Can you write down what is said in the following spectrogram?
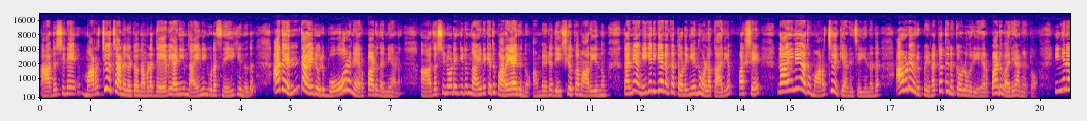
ആദർശിനെ മറച്ചു വെച്ചാണ് കേട്ടോ നമ്മുടെ ദേവയാനിയും നയനിയും കൂടെ സ്നേഹിക്കുന്നത്. അതെന്തായാലും ഒരു ബോറൻ ഏർപ്പാട് തന്നെയാണ്. ആദർശിനോടെങ്കിലും നയനയ്ക്കത് പറയായിരുന്നു. അമ്മയുടെ ദേഷ്യമൊക്കെ മാറിയെന്നും തന്നെ അംഗീകരിക്കാനൊക്കെ തുടങ്ങിയെന്നുള്ള കാര്യം. പക്ഷേ നയനെ അത് മറച്ചു വെക്കുകയാണ് ചെയ്യുന്നത്. അവിടെ ഒരു പിണക്കത്തിനൊക്കെ ഉള്ള ഒരു ഏർപ്പാട് വരികയാണ് കേട്ടോ. ഇങ്ങനെ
